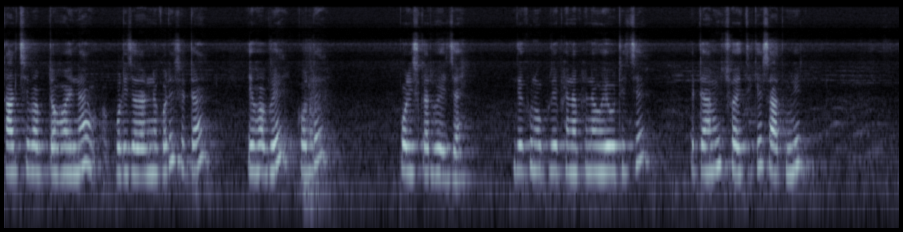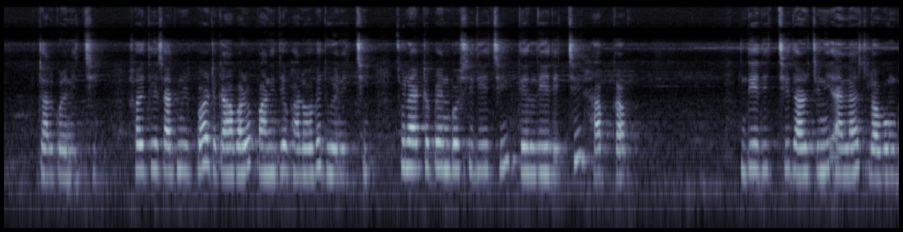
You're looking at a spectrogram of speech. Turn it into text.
কালচে ভাবটা হয় না, কলিজা রান্না করে সেটা এভাবে করলে পরিষ্কার হয়ে যায়। দেখুন, উপরে ফেনা ফেনা হয়ে উঠেছে। এটা আমি ছয় থেকে সাত মিনিট জাল করে নিচ্ছি। ছয় থেকে সাত মিনিট পর এটাকে আবারও পানি দিয়ে ভালোভাবে ধুয়ে নিচ্ছি। চুলায় একটা প্যান বসিয়ে দিয়েছি, তেল দিয়ে দিচ্ছি, হাফ কাপ। দিয়ে দিচ্ছি দারুচিনি, এলাচ, লবঙ্গ।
